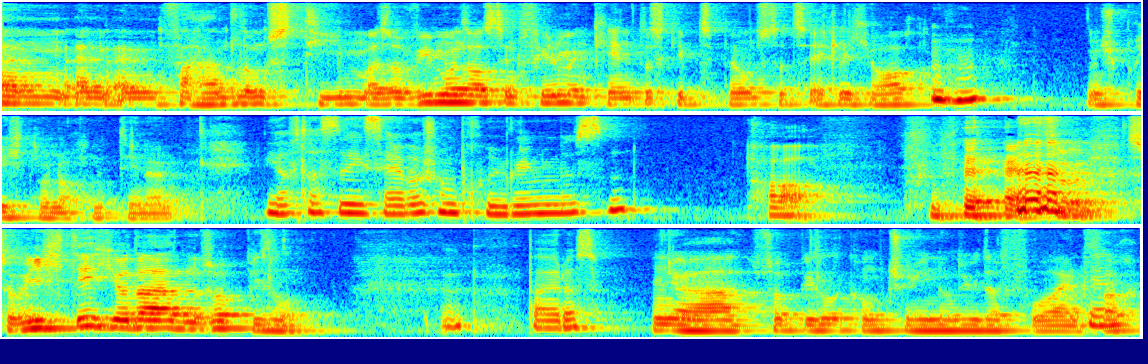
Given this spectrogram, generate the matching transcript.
ein, ein, ein Verhandlungsteam, also wie man es aus den Filmen kennt, das gibt es bei uns tatsächlich auch. Mhm. Dann spricht man auch mit denen. Wie oft hast du dich selber schon prügeln müssen? Pah. so, so richtig oder nur so ein bisschen? Beides. Ja, so ein bisschen kommt schon hin und wieder vor. Einfach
